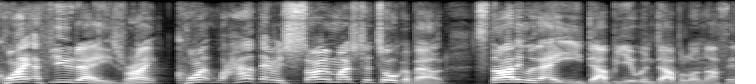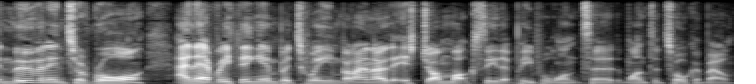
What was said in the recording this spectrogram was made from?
Quite a few days, right? Quite how there is so much to talk about. Starting with AEW and Double or Nothing, moving into Raw and everything in between. But I know that it's John Moxley that people want to want to talk about,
